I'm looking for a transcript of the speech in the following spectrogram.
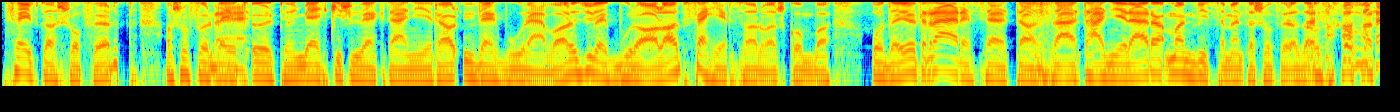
Felhívta a sofőrt, a sofőr Ne. bejött öltönybe egy kis üvegtányérral, üvegbúrával, az üvegbúra alatt fehér szarvasgomba. Oda jött, ráreszelte az tányérára, majd visszament a sofőr az autóba.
